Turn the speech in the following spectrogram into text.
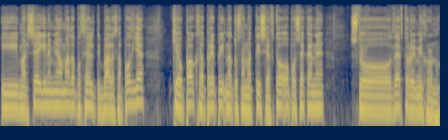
η Μαρσέγ είναι μια ομάδα που θέλει την μπάλα στα πόδια και ο Πάοκ θα πρέπει να το σταματήσει αυτό όπως έκανε στο δεύτερο ημίχρονο.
